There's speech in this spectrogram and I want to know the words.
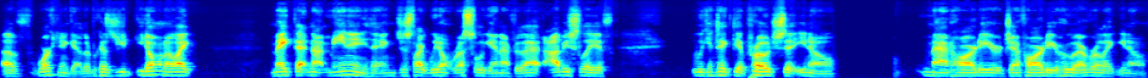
of working together because you, you don't want to like make that not mean anything just like we don't wrestle again after that obviously if we can take the approach that you know matt hardy or jeff hardy or whoever like you know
